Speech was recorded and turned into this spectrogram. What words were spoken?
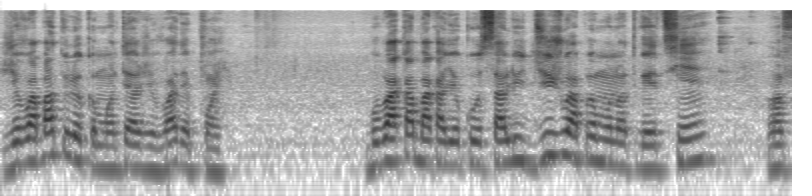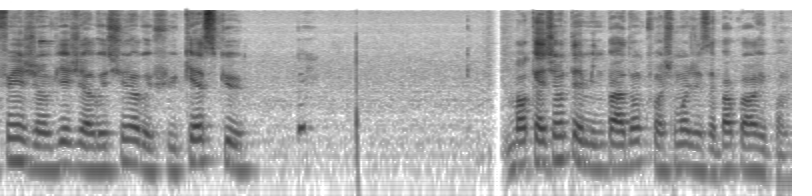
Je vois pas tous les commentaires, je vois des points. Boubacar Bakayoko, salut. Du jour après mon entretien, en fin janvier, j'ai reçu un refus. Qu'est-ce que... Bon, question termine pas, donc franchement, je sais pas quoi répondre.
